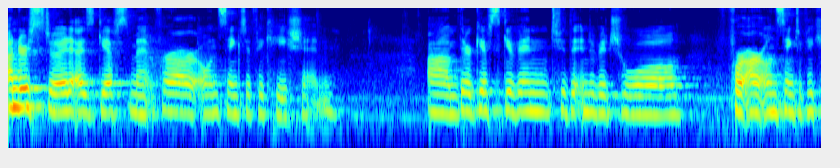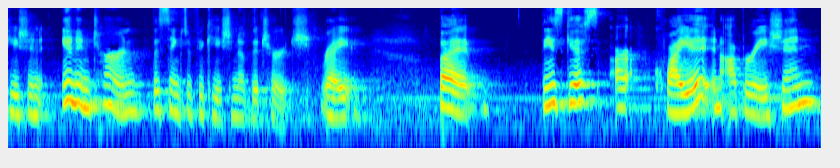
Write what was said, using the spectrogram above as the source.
understood as gifts meant for our own sanctification. Um, they're gifts given to the individual for our own sanctification and, in turn, the sanctification of the church, right? But these gifts are quiet in operation.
